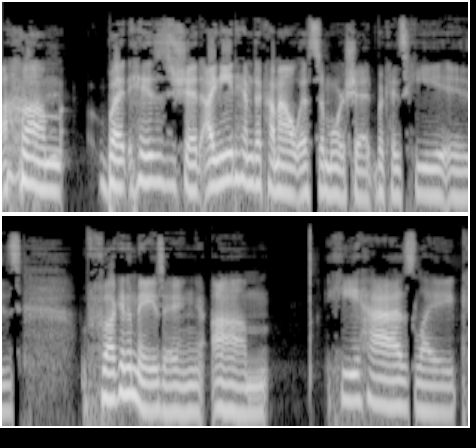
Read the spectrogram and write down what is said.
um, but his shit, I need him to come out with some more shit because he is fucking amazing. Um, he has like,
